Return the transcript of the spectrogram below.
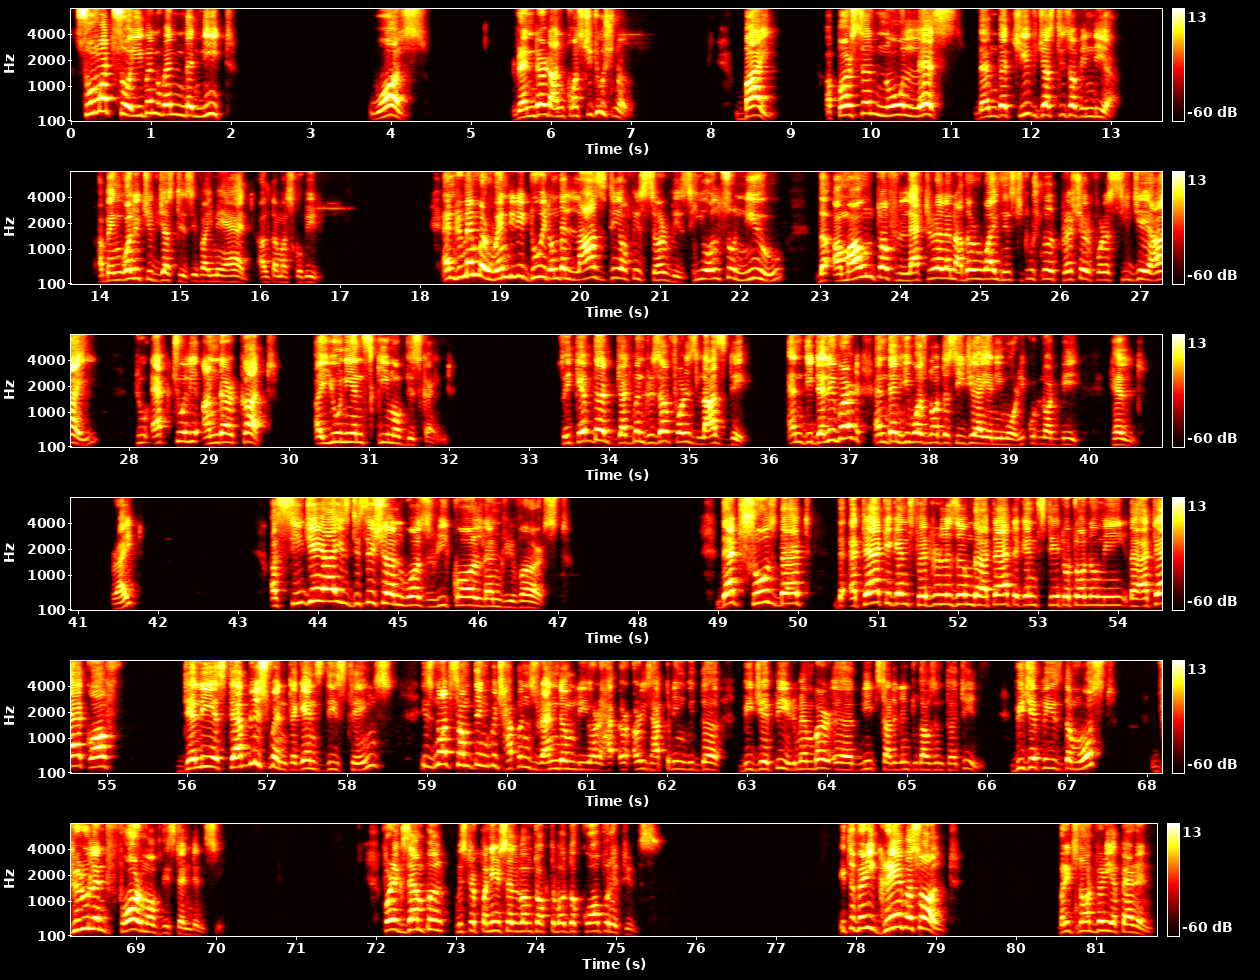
So much so, even when the NEET was rendered unconstitutional by a person no less than the Chief Justice of India, a Bengali Chief Justice, if I may add, Altamas Kabir. And remember, when did he do it? On the last day of his service. He also knew the amount of lateral and otherwise institutional pressure for a CJI to actually undercut a union scheme of this kind. So he kept the judgment reserved for his last day and he delivered and then he was not the CJI anymore. He could not be held, right? A CJI's decision was recalled and reversed that shows that the attack against federalism, the attack against state autonomy, the attack of Delhi establishment against these things is not something which happens randomly or, or, or is happening with the BJP. Remember, uh, NEET started in 2013. BJP is the most virulent form of this tendency. For example, Mr. Panneerselvan talked about the cooperatives. It's a very grave assault, but it's not very apparent.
